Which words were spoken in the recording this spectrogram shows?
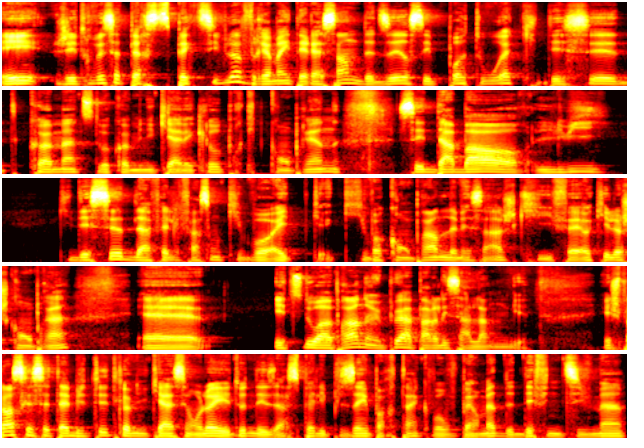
Et j'ai trouvé cette perspective-là vraiment intéressante de dire c'est pas toi qui décides comment tu dois communiquer avec l'autre pour qu'il te comprenne. C'est d'abord lui qui décide de la façon qu'il va être, qui va comprendre le message, qui fait OK, là, je comprends. Euh, et tu dois apprendre un peu à parler sa langue. Et je pense que cette habileté de communication-là est un des aspects les plus importants qui va vous permettre de définitivement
